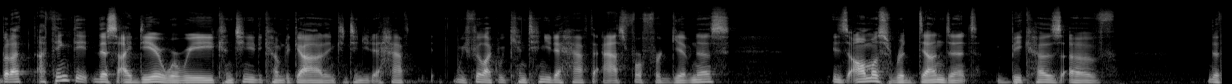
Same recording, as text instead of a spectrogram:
But I, I think this idea where we continue to come to God and continue to have, we feel like we continue to have to ask for forgiveness is almost redundant because of the,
